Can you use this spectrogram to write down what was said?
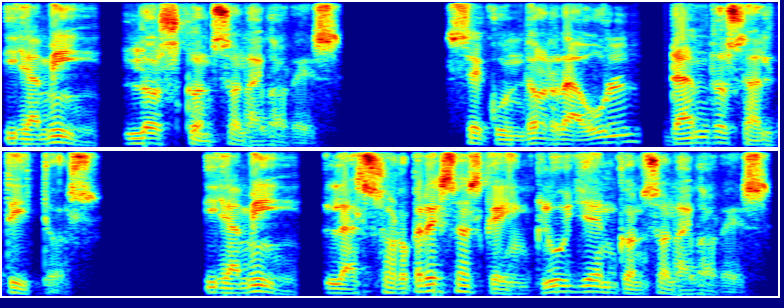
Y a mí, los consoladores. Secundó Raúl, dando saltitos. Y a mí, las sorpresas que incluyen consoladores.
